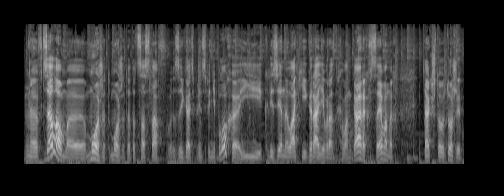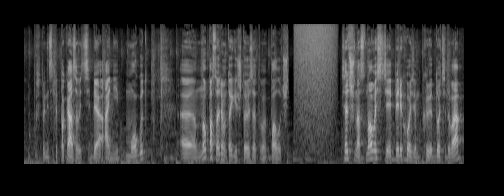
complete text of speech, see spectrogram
В целом, может, может этот состав заиграть, в принципе, неплохо. И Кризен и Лаки играли в разных авангарах, в севенах. Так что тоже, в принципе, показывать себя они могут. Э, но посмотрим в итоге, что из этого получится. Следующая у нас новости. Переходим к Dota 2.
